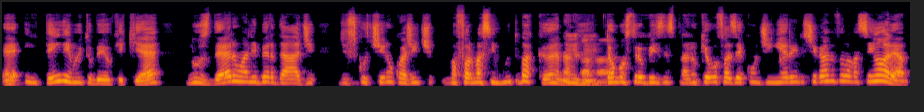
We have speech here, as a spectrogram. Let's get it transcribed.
é, entendem muito bem o que, que é, nos deram a liberdade, discutiram com a gente de uma forma assim muito bacana. Uhum. Então eu mostrei o business plan, o que eu vou fazer com o dinheiro, e eles chegavam e falavam assim: olha,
